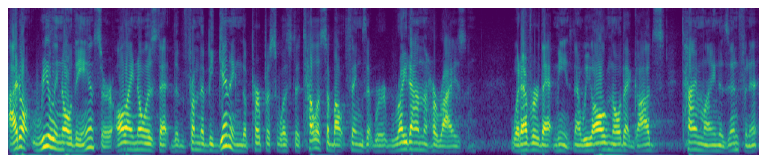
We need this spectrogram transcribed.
I don't really know the answer. All I know is that the, from the beginning, the purpose was to tell us about things that were right on the horizon, whatever that means. Now, we all know that God's timeline is infinite,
